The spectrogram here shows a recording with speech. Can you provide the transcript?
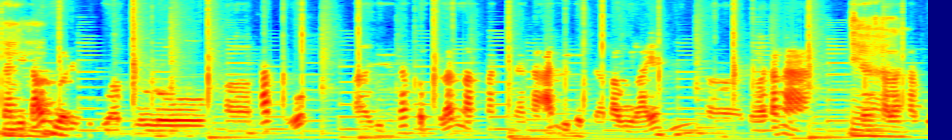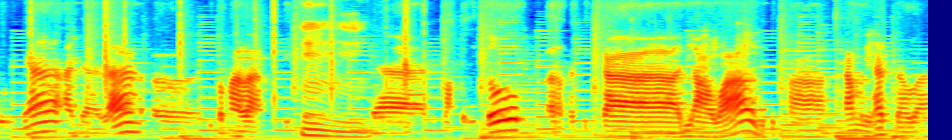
Dan hmm. di tahun 2021 uh, UNICEF kebetulan melakukan pendataan di beberapa wilayah di uh, Jawa Tengah yeah. dan salah satunya adalah uh, di Pemalang. Gitu. Hmm. Dan waktu itu uh, ketika di awal gitu kita melihat bahwa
